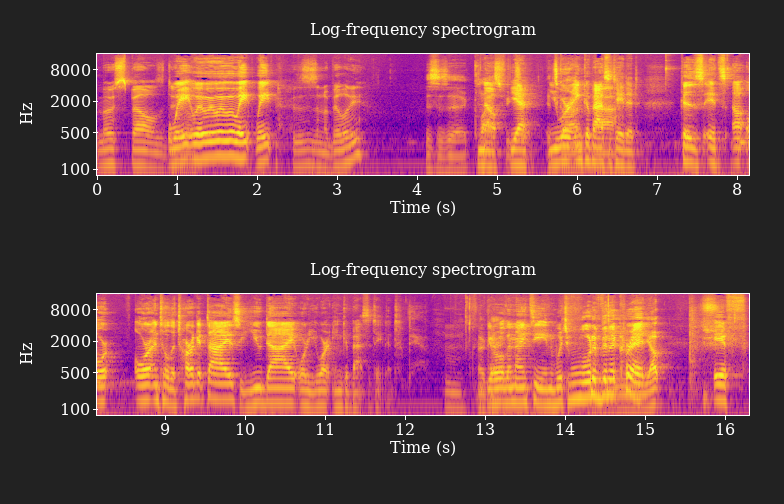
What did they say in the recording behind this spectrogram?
Most spells. Do. wait, wait, wait, wait, wait, wait, wait. This is an ability. This is a No, class feature. yeah, It's you were gone. incapacitated because it's uh, or or until the target dies, you die, or you are incapacitated. Damn. Okay. You rolled a 19, which would have been a crit Yep. if,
